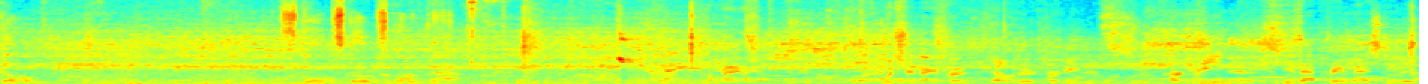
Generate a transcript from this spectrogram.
Stop. Stop, stop, stop that. What's your name, friend? Elder Cardenas. Cardenas. He's not pre-matched either.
